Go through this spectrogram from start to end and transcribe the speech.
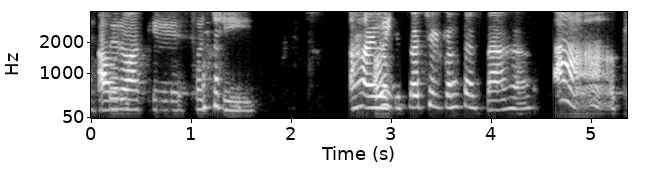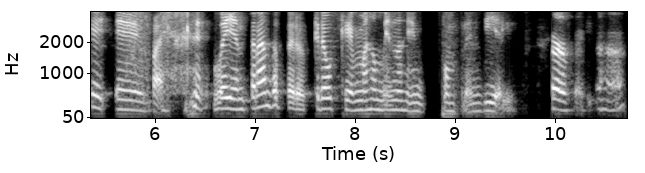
espero Ahorita. a que Sochi. Ajá, en lo que Xochitl contesta, ajá. Ah, ah, ok, eh, vaya, voy entrando, pero creo que más o menos en- comprendí el. Perfect, ajá.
